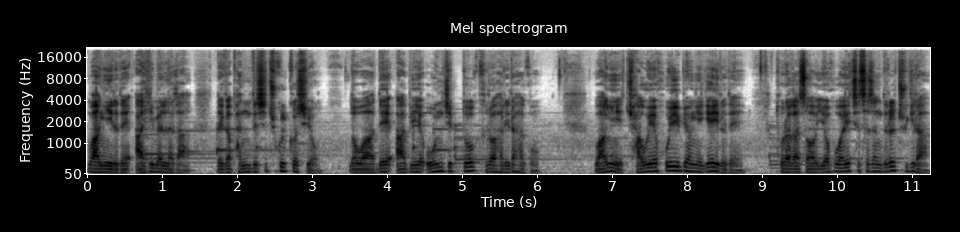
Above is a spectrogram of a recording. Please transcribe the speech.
왕이 이르되 아히멜라가 내가 반드시 죽을 것이요. 너와 내 아비의 온 집도 그러하리라 하고. 왕이 좌우의 호위병에게 이르되 돌아가서 여호와의 제사장들을 죽이라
